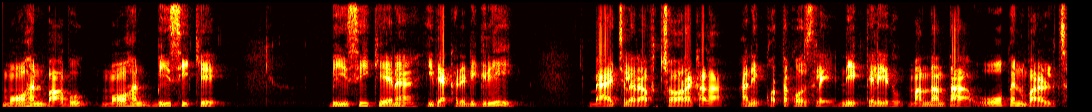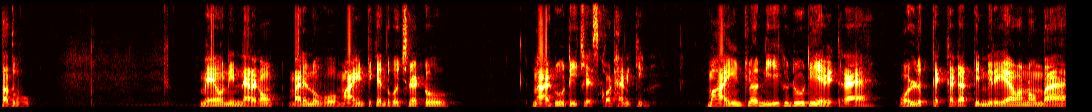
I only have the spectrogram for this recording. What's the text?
Mohan Babu Mohan B C K. బీసీకేనా? ఇది ఎక్కడ డిగ్రీ? బ్యాచిలర్ ఆఫ్ చోరకళ అని కొత్త కోర్సులే నీకు తెలియదు. మందంతా ఓపెన్ వరల్డ్ చదువు. మేము నిన్నెరగం. మరి నువ్వు మా ఇంటికి ఎందుకు వచ్చినట్టు? నా డ్యూటీ చేసుకోవటానికి మా ఇంట్లో నీకు డ్యూటీ ఏమిట్రా? ఒళ్ళు తిక్కగా తిమ్మిరిగా ఏమన్నా ఉందా?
